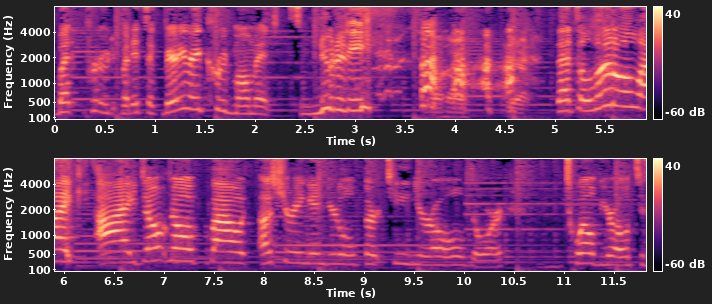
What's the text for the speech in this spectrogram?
but prude, but it's a very very crude moment. Some nudity. Uh-huh. Yeah. That's a little like I don't know about ushering in your little 13 year old or 12 year old to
